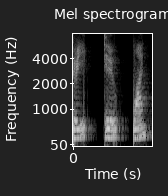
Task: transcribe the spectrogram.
Three, two, one,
